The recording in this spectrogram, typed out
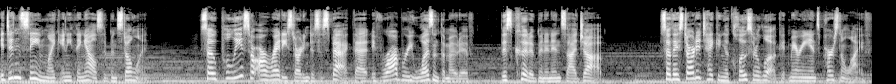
it didn't seem like anything else had been stolen. So police are already starting to suspect that if robbery wasn't the motive, this could have been an inside job. So they started taking a closer look at Mary Ann's personal life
